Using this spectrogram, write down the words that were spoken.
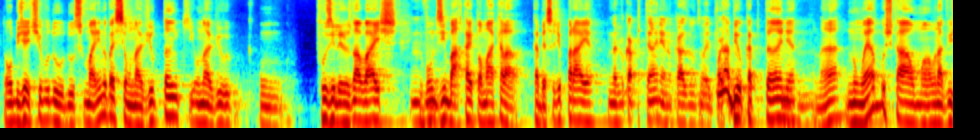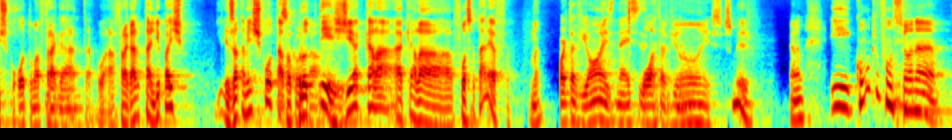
Então, o objetivo do, do submarino vai ser um navio tanque, um navio com fuzileiros navais uhum. que vão desembarcar e tomar aquela cabeça de praia. O navio Capitânia, no caso. Não o navio Capitânia, uhum. né? não é buscar uma, um navio escolta, uma fragata. A fragata está ali para exatamente escoltar, para proteger aquela, aquela força-tarefa. Né? Porta-aviões, né? Porta-aviões, isso mesmo. Caramba. E como que funciona...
